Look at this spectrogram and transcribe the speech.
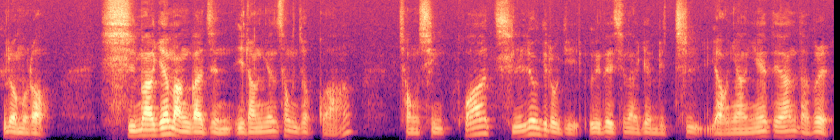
그러므로 심하게 망가진 1학년 성적과 정신과 진료 기록이 의대 진학에 미칠 영향에 대한 답을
